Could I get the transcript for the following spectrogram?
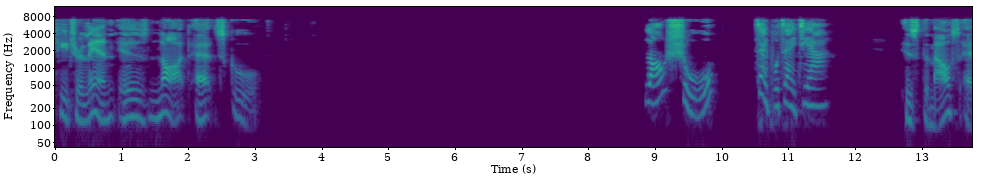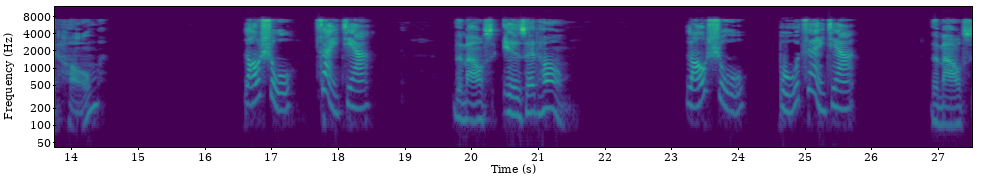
Teacher Lin is not at school. 老鼠在不在家？ Is the mouse at home? 老鼠在家。 The mouse is at home. 老鼠不在家。 The mouse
